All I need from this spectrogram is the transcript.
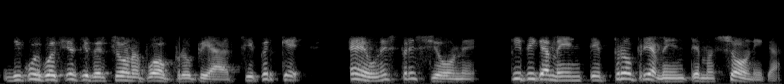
di cui qualsiasi persona può appropriarsi, perché è un'espressione tipicamente, propriamente massonica.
